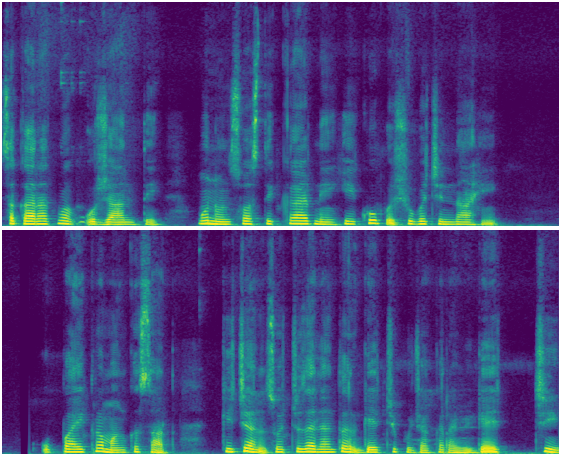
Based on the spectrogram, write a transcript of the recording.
सकारात्मक ऊर्जा आणते. म्हणून स्वस्तिक काढणे हे खूप शुभचिन्ह आहे. उपाय क्रमांक सात. किचन स्वच्छ झाल्यानंतर गॅसची पूजा करावी. गॅसची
